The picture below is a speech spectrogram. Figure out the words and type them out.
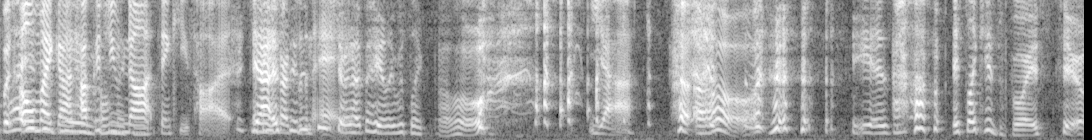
But What oh my god, how could Oh you not God. think he's hot? Yeah, he as soon as he A. showed up, Haley was like, "Oh." Yeah. oh. He is. It's like his voice too.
